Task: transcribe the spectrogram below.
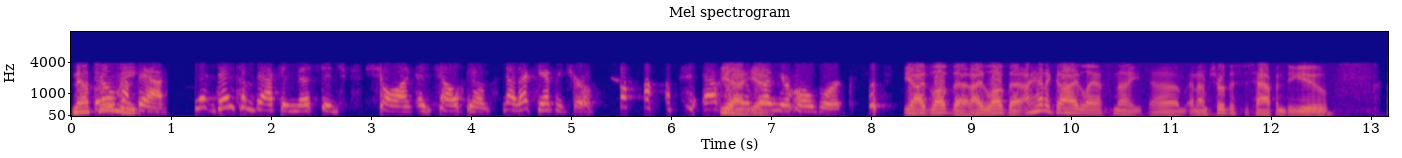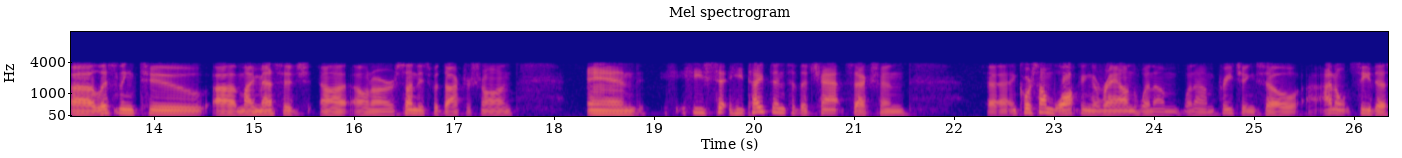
Now then tell come. Back, then come back and message Sean and tell him. No, that can't be true. After yeah, you've yeah. done your homework. yeah, I'd love that. I love that. I had a guy last night, um, and I'm sure this has happened to you. Uh, listening to uh, my message uh, on our Sundays with Dr. Sean, and he said he typed into the chat section. Uh, of course, I'm walking around when I'm when I'm preaching, so I don't see this.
